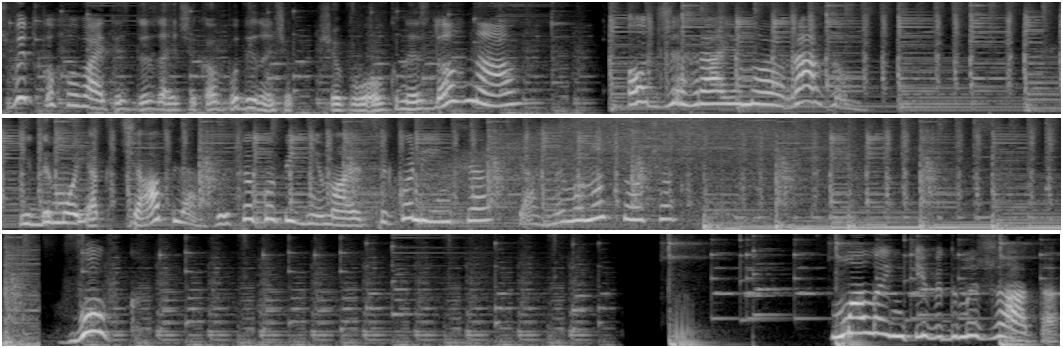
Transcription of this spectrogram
швидко ховайтесь до зайчика в будиночок, щоб вовк не здогнав. Отже, граємо разом. Ідемо як чапля, високо піднімаючи колінця, тягнемо носочок. Вовк. Маленькі ведмежата,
